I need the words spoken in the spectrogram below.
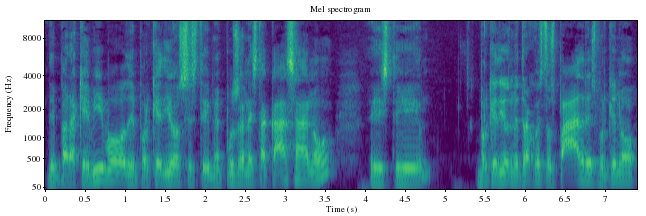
de para qué vivo, de por qué Dios este, me puso en esta casa, ¿no? Este, ¿Por qué Dios me trajo estos padres? ¿Por qué no?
